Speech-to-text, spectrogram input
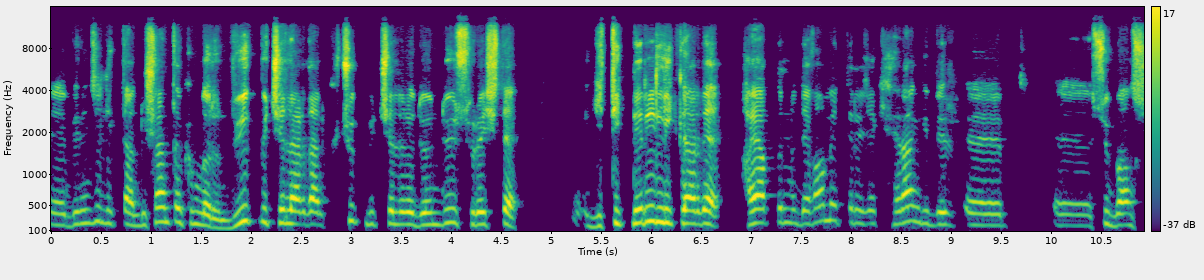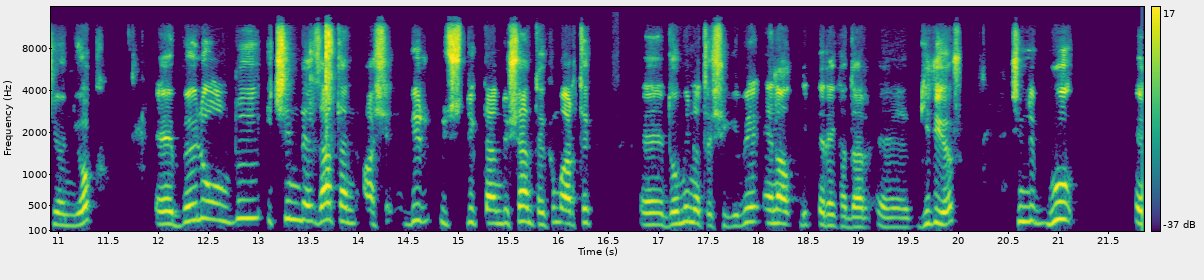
e, birinci ligden düşen takımların büyük bütçelerden küçük bütçelere döndüğü süreçte gittikleri liglerde hayatlarını devam ettirecek herhangi bir e, e, sübvansiyon yok. E, böyle olduğu için de zaten bir üst düşen takım artık e, domino taşı gibi en alt liglere kadar e, gidiyor. Şimdi bu e,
